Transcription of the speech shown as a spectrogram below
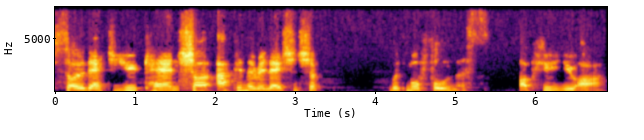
so that you can show up in the relationship with more fullness of who you are.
